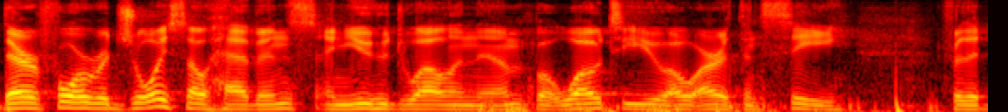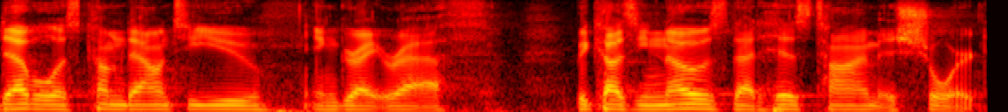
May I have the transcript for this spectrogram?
Therefore rejoice, O heavens, and you who dwell in them. But woe to you, O earth and sea, for the devil has come down to you in great wrath, because he knows that his time is short.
